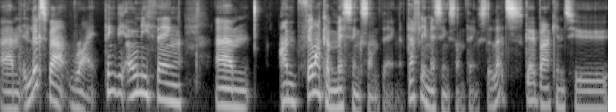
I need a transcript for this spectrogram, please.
Um, it looks about right. I think the only thing um, I feel like I'm missing something. Definitely missing something. So let's go back into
